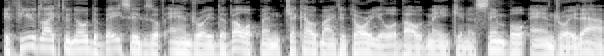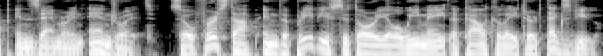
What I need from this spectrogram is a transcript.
If you'd like to know the basics of Android development, check out my tutorial about making a simple Android app in Xamarin Android. So first up, in the previous tutorial we made a calculator text view.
